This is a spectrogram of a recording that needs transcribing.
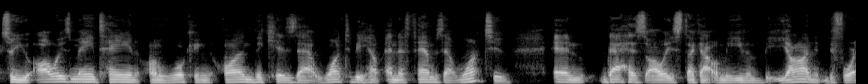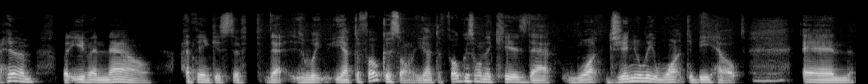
So you always maintain on working on the kids that want to be helped and the families that want to. And that has always stuck out with me even beyond before him, but even now, I think it's the that is what you have to focus on. You have to focus on the kids that want genuinely want to be helped, mm-hmm. and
